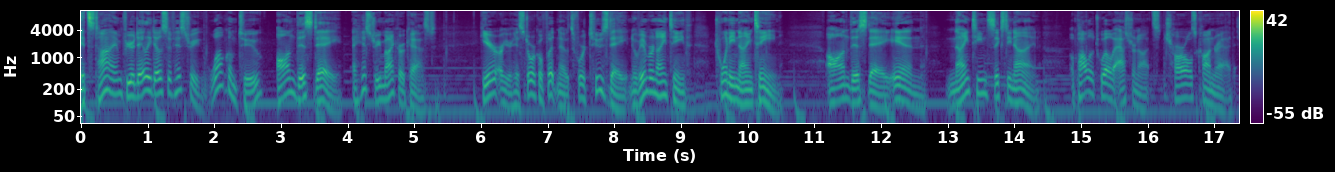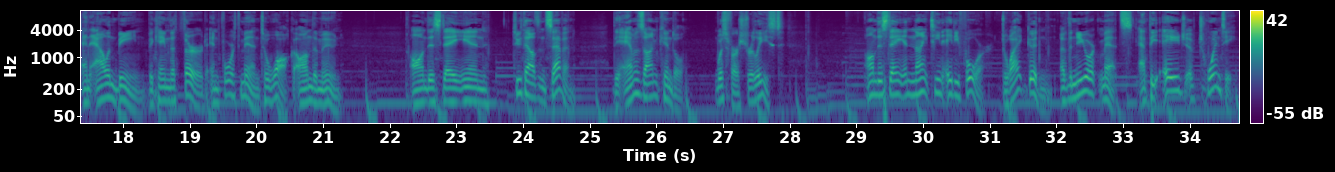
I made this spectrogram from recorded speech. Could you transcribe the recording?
It's time for your daily dose of history. Welcome to On This Day, a history microcast. Here are your historical footnotes for Tuesday, November 19th, 2019. On this day in 1969, Apollo 12 astronauts Charles Conrad and Alan Bean became the third and fourth men to walk on the moon. On this day in 2007, the Amazon Kindle was first released. On this day in 1984, Dwight Gooden of the New York Mets, at the age of 20,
